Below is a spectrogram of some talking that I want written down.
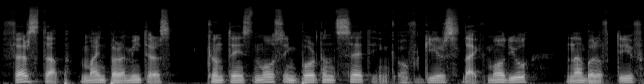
First tab, Main Parameters, contains most important setting of gears like module, number of teeth,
